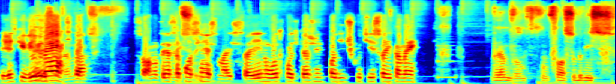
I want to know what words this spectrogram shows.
Tem gente que vive é, da arte, tá? Só não tem essa é consciência, mas isso aí no outro podcast a gente pode discutir isso aí também. Vamos, vamos, vamos falar sobre isso.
